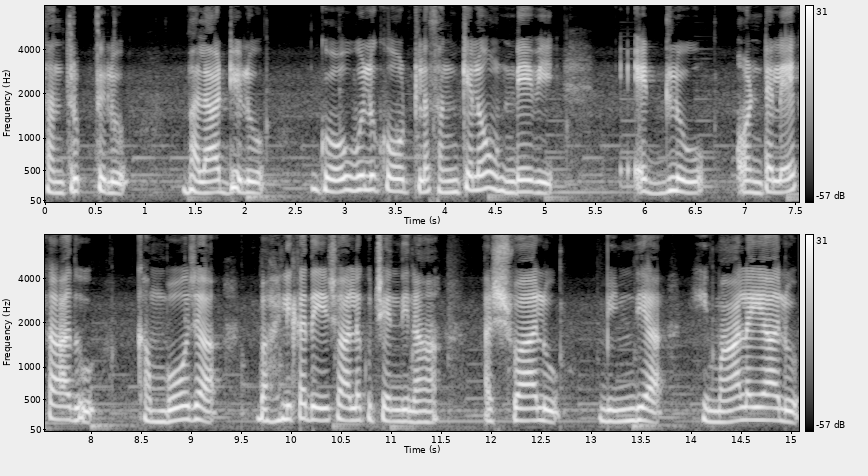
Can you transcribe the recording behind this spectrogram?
సంతృప్తులు బలాఢ్యులు గోవులు కోట్ల సంఖ్యలో ఉండేవి. ఎడ్లు ఒంటలే కాదు కంబోజా బహ్లిక దేశాలకు చెందిన అశ్వాలు వింధ్య హిమాలయాలు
